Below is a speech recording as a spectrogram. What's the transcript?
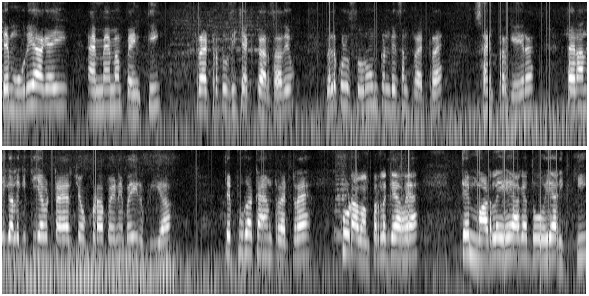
ਤੇ ਮੂਰੇ ਆ ਗਿਆ ਜੀ, ਐਮ 35 ਟਰੈਕਟਰ ਤੁਸੀਂ ਚੈੱਕ ਕਰ ਸਕਦੇ ਹੋ। ਬਿਲਕੁਲ ਸ਼ੋਰੂਮ ਕੰਡੀਸ਼ਨ ਟਰੈਕਟਰ ਹੈ ਸੈਂਟਰ ਗੇਅਰ ਹੈ ਟਾਇਰਾਂ ਦੀ ਗੱਲ ਕੀਤੀ ਜਾਵੇ, ਟਾਇਰ ਚੌਕੜਾ ਪਏ ਨੇ ਬਾਈ ਰੁਪਈਆ। ਤੇ ਪੂਰਾ ਕਾਇਮ ਟਰੈਕਟਰ ਹੈ ਘੋੜਾ ਬੰਪਰ ਲੱਗਿਆ ਹੋਇਆ ਤੇ ਮਾਡਲ ਇਹ ਆ ਗਿਆ 2021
